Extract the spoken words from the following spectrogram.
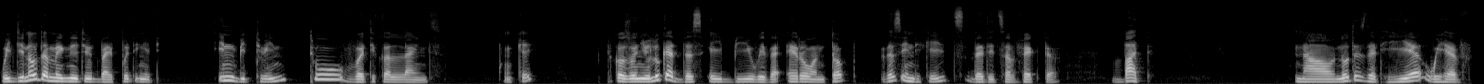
We denote the magnitude by putting it in between two vertical lines, okay? Because when you look at this AB with the arrow on top, this indicates that it's a vector. But now notice that here we have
